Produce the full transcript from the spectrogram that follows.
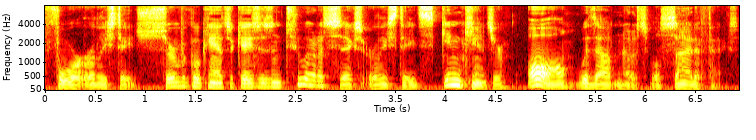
four early-stage cervical cancer cases, and two out of six early-stage skin cancer, all without noticeable side effects.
